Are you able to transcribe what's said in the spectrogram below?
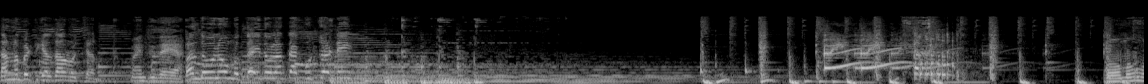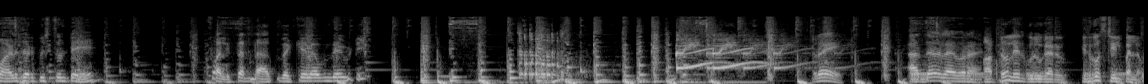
దండం పెట్టుకెళ్దామని వచ్చాను. మంచిదయ్యా. బంధువులు ముత్తైదువులంతా కూర్చోండి. హోమం వాళ్ళు జరిపిస్తుంటే ఫలితం నాకు దక్కేలా ఉందేమిటి? రే అర్థం లేవరా అర్థం లేదు గురుగారు ఇదిగో స్టీల్ పల్లెం.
